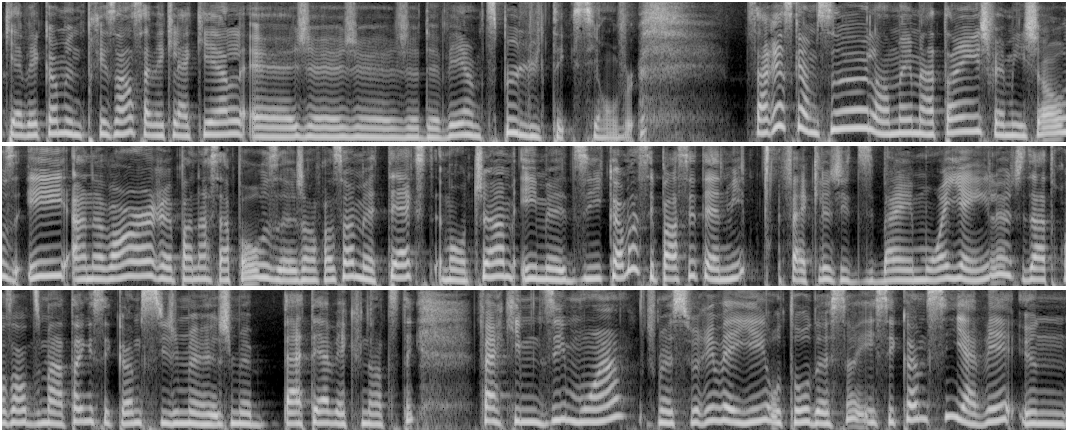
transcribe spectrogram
qu'il y avait comme une présence avec laquelle euh, je, je, devais un petit peu lutter, si on veut. Ça reste comme ça. Le lendemain matin, je fais mes choses et à 9 h, pendant sa pause, Jean-François me texte, mon chum, et me dit Comment s'est passée ta nuit Fait que là, j'ai dit Ben, moyen. Là. J'ai dit à 3 h du matin, c'est comme si je me, je me battais avec une entité. Fait qu'il me dit Moi, je me suis réveillée autour de ça et c'est comme s'il y avait une,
